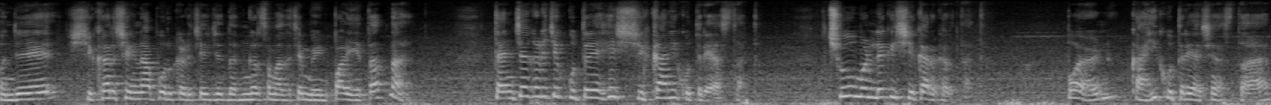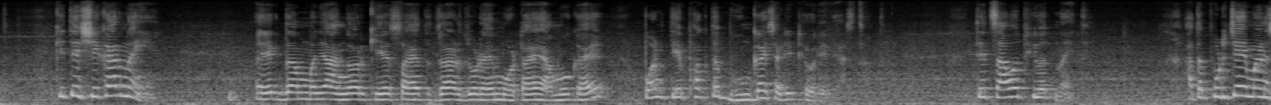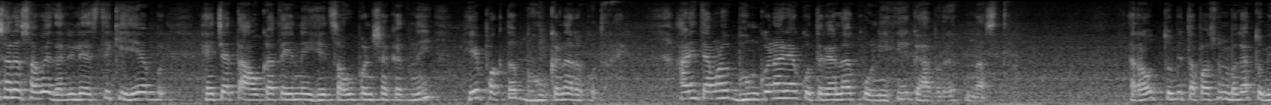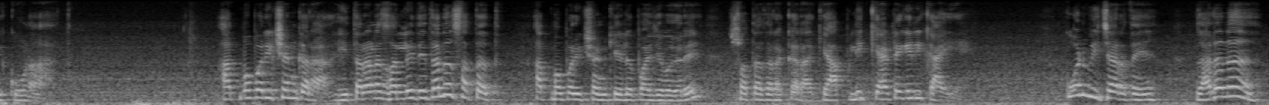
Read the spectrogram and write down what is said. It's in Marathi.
म्हणजे शिखर शिंगणापूरकडचे जे धनगर समाजाचे मेंढपाळ येतात ना त्यांच्याकडचे कुत्रे हे शिकारी कुत्रे असतात. छू म्हणले की शिकार करतात. पण काही कुत्रे असे असतात की ते शिकार नाही. एकदम म्हणजे अंगावर केस आहेत जाडजोड आहे मोठा आहे अमुक आहे पण ते फक्त भुंकायसाठी ठेवलेले असतात. ते चावत फिवत नाहीत. आता पुढच्याही माणसाला सवय झालेली असते की हे ब- ह्याच्यात अवकातही नाही हे चावू पण शकत नाही हे फक्त भुंकणारं कुत्रं. आहे आणि त्यामुळं भुंकणाऱ्या कुत्र्याला कोणीही घाबरत नसतं. राऊत तुम्ही तपासून बघा तुम्ही कोण आहात. आत्मपरीक्षण करा. इतरांना सल्ले देताना सतत. आत्मपरीक्षण केलं पाहिजे वगैरे स्वतः जरा करा की आपली कॅटेगरी काय आहे? कोण विचारते झालं ना?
